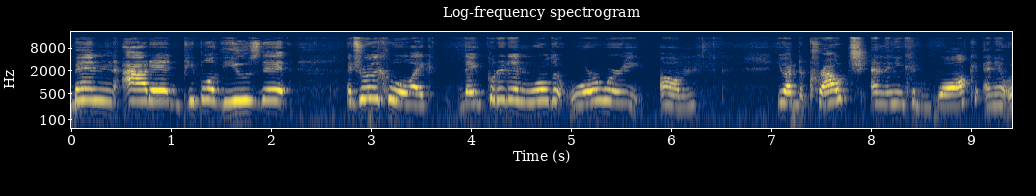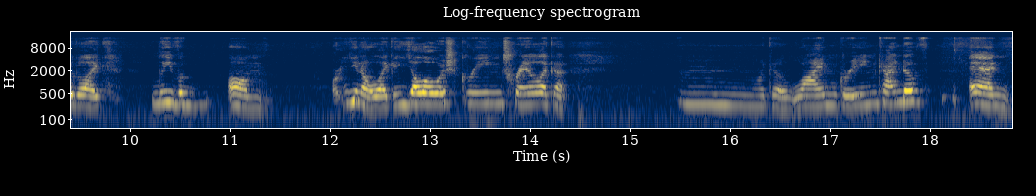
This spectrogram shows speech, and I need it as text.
been added. People have used it. It's really cool. Like they put it in World at War, where you, um, you had to crouch and then you could walk, and it would like leave a um, you know, like a yellowish green trail, like a mm, like a lime green kind of, and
